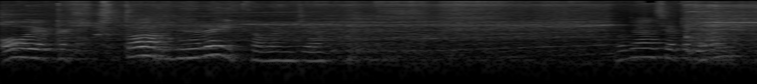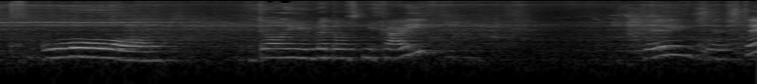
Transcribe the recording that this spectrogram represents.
O, jakaś historyjka będzie. No teraz ja to wiem. O, To oni będą znikali? Ty? Chcesz ty?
